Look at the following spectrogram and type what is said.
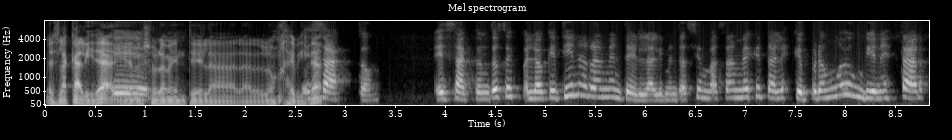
Es la calidad, ya no eh, solamente la, longevidad. Exacto, exacto. Entonces, lo que tiene realmente la alimentación basada en vegetales es que promueve un bienestar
